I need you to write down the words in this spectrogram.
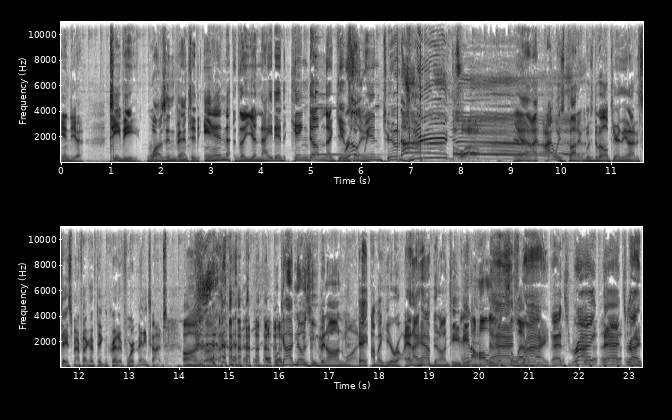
India. TV was invented in the United Kingdom. That gives Really? the win to Jeetz. Wow. Yeah, I, I always thought it was developed here in the United States. Matter of fact, I've taken credit for it many times. On uh, Well, God knows you've been on one. hey, I'm a hero, and I have been on TV And a Hollywood That's celebrity. Right, that's right, that's right.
